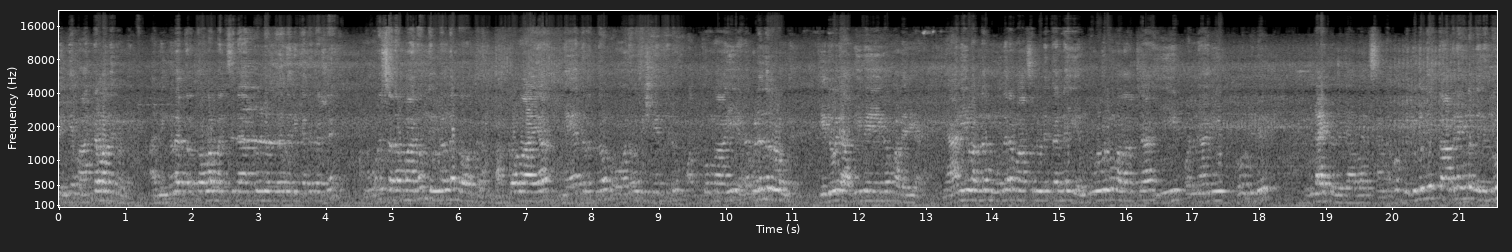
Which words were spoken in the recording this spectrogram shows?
വലിയ മാറ്റം വന്നിട്ടുണ്ട്. അത് നിങ്ങൾ എത്രത്തോളം മനസ്സിലാക്കുന്നുണ്ട് എന്ന് എനിക്കത് പക്ഷേ നൂറ് ശതമാനം നിങ്ങളുടെ പ്രവർത്തനം പക്വമായ നേതൃത്വം ഓരോ വിഷയത്തിലും പക്വമായി ഇടപെടുന്നതുകൊണ്ട് തിരൂർ അതിവേഗം വളരുകയാണ്. ഞാൻ ഈ വന്ന മൂന്നര മാസത്തിനുള്ളിൽ തന്നെ എന്തോരം വളർച്ച ഈ പൊന്നാനി റോഡിൽ ഉണ്ടായിട്ടുണ്ട് വ്യാപാര സ്ഥാപനം. അപ്പൊ വലിയ വലിയ സ്ഥാപനങ്ങൾ വരുന്നു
